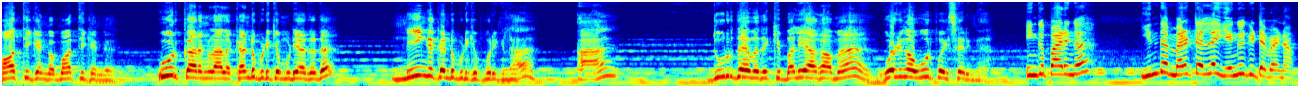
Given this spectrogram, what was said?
மாத்திக்கங்க மாத்திக்கங்க. ஊர்க்காரங்களால கண்டுபிடிக்க முடியாதத நீங்க கண்டுபிடிக்க போறீங்களா? துர்தேவதைக்கு பலியாகாம ஒழுங்கா ஊர் போய் சேருங்க. இங்க பாருங்க இந்த மிரட்டல்ல எங்க கிட்ட வேணாம்.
